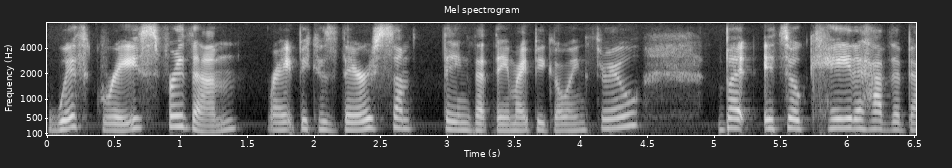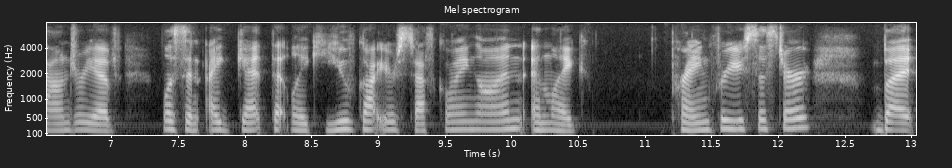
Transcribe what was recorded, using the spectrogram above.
with grace for them, right? Because there's something that they might be going through, but it's okay to have the boundary of, listen, I get that like you've got your stuff going on and like praying for you, sister, but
